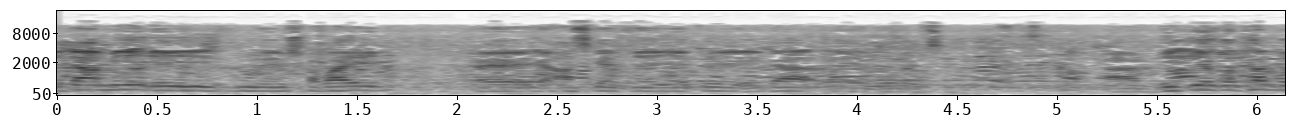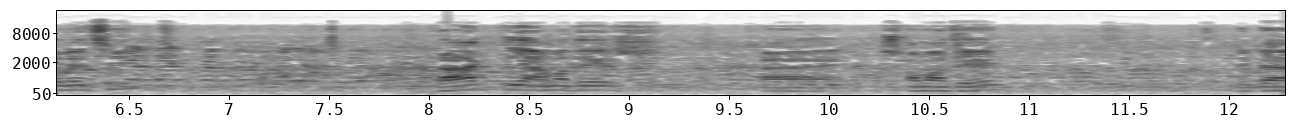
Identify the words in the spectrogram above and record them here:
এটা আমি এই সবাই আজকে যে এটা বলেছি। আর দ্বিতীয় কথা বলেছি ড্রাগ যে আমাদের সমাজে, যেটা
